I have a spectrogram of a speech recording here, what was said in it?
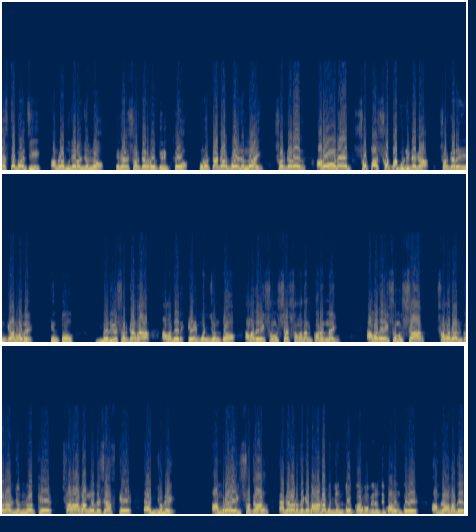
চেষ্টা করেছি আমরা বোঝানোর জন্য। এখানে সরকারের অতিরিক্ত কোনো টাকার প্রয়োজন নাই। সরকারের আরও অনেক শত শত কোটি টাকা সরকারের ইনকাম হবে। কিন্তু দলীয় সরকাররা আমাদের এই পর্যন্ত আমাদের এই সমস্যার সমাধান করেন নাই। আমাদের এই সমস্যার সমাধান করার জন্য লক্ষ্যে সারা বাংলাদেশে আজকে একযোগে আমরা এই সকাল এগারোটা থেকে বারোটা পর্যন্ত কর্মবিরতি পালন করে আমরা আমাদের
